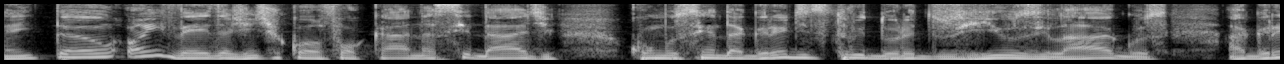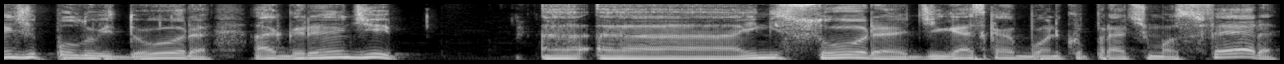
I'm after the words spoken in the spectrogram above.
Né? Então, ao invés da gente focar na cidade como sendo a grande destruidora dos rios e lagos, a grande poluidora, a grande a, a emissora de gás carbônico para a atmosfera,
